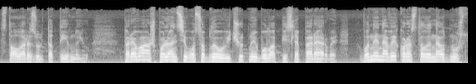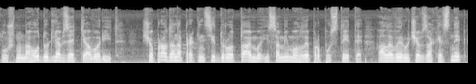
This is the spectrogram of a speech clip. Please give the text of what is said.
стала результативною. Перевага шполянців особливо відчутною була після перерви. Вони не використали не одну слушну нагоду для взяття воріт. Щоправда, наприкінці другого тайму і самі могли пропустити, але виручив захисник,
